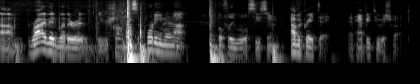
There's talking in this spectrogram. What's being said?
um, Ravid, whether the Yerushalmi is supporting it or not. Hopefully we will see soon. Have a great day and happy Tu Ishvat.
